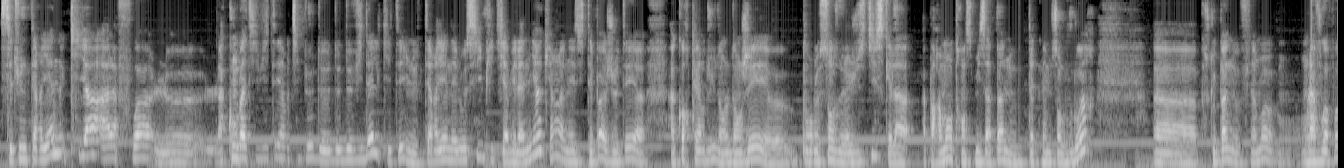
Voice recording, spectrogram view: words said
c'est une terrienne qui a à la fois le, la combativité un petit peu de, de, de Videl, qui était une terrienne elle aussi, puis qui avait la niaque. Hein, N'hésitez pas à jeter euh, à corps perdu dans le danger euh, pour le sens de la justice qu'elle a apparemment transmise à Pan, peut-être même sans le vouloir. Euh, parce que Pan, finalement, on la voit pas,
